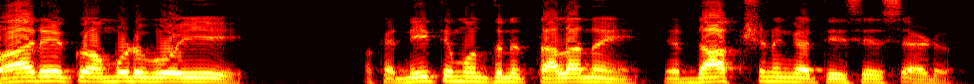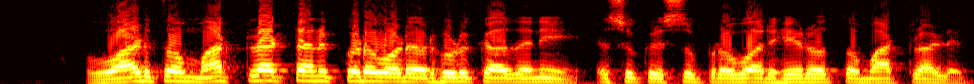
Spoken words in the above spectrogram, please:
భార్యకు అమ్ముడుపోయి ఒక నీతిమంతుని తలని నిర్దాక్షిణ్యంగా తీసేశాడు. వాడితో మాట్లాడటానికి కూడా వాడు అర్హుడు కాదని యేసుక్రీస్తు ప్రభువారి హీరోతో మాట్లాడలేదు.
